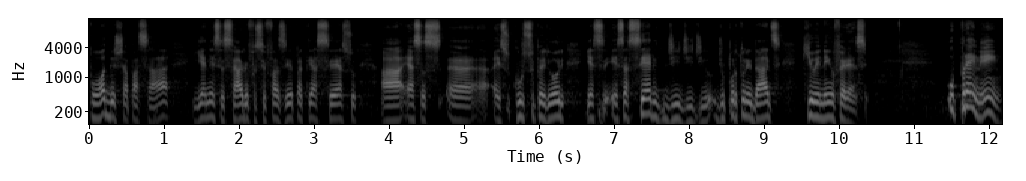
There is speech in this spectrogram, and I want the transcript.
pode deixar passar e é necessário você fazer para ter acesso a, essas, eh, a esse curso superior e essa, série de, de, de, oportunidades que o Enem oferece. O pré-ENEM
